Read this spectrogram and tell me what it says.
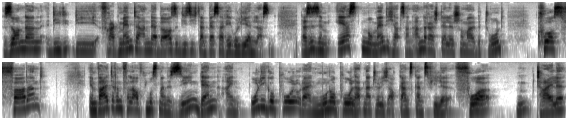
sondern die, die Fragmente an der Börse, die sich dann besser regulieren lassen. Das ist im ersten Moment, ich habe es an anderer Stelle schon mal betont, kursfördernd. Im weiteren Verlauf muss man es sehen, denn ein Oligopol oder ein Monopol hat natürlich auch ganz, ganz viele Vorteile,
